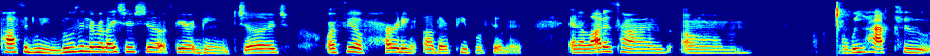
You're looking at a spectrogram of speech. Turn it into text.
possibly losing the relationship, fear of being judged, or fear of hurting other people's feelings. And a lot of times, um, we have to,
